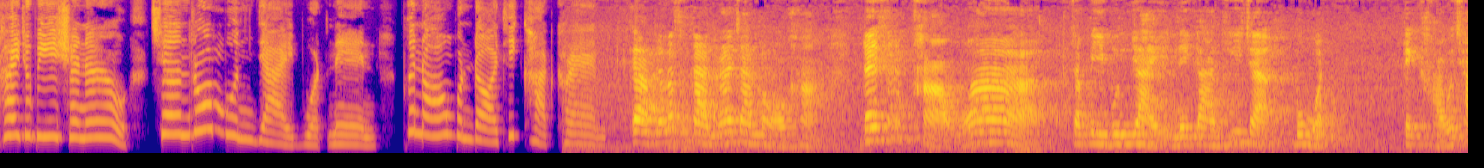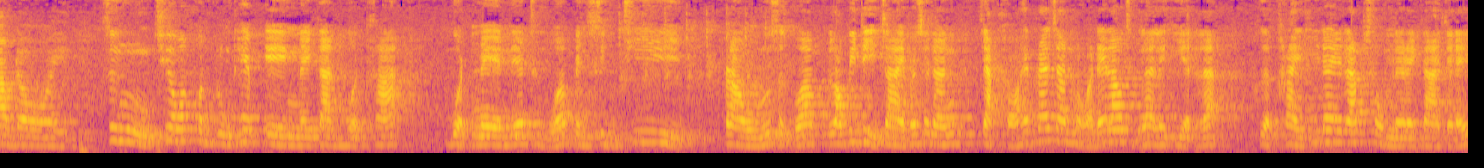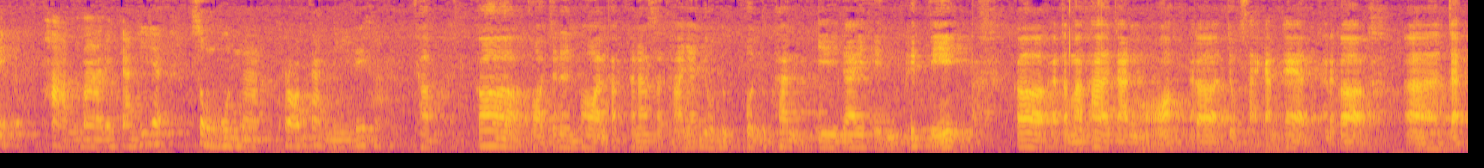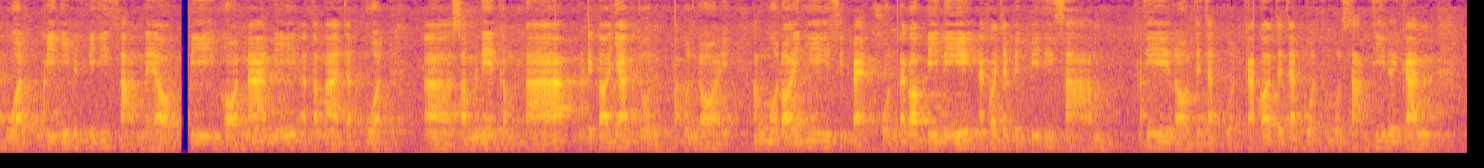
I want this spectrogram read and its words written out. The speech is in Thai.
ไทยทูบีชาแนลเชิญร่วมบุญใหญ่บวชเนน เพื่อน้องบนดอยที่ขาดแคลนกราบนมัสการพระอาจารย์หมอค่ะ ได้ทราบข่าวว่าจะมีบุญใหญ่ในการที่จะบวชเด็กเขาชาวดอย ซึ่งเชื่อว่าคนกรุงเทพเองในการบวชพระบวชเนนเนี่ยถือว่าเป็นสิ่งที่เรารู้สึกว่าเราปิติใจ เพราะฉะนั้นอยากขอให้พระอาจารย์หมอได้เล่าถึงรายละเอียดและเผื่อใครที่ได้รับชมในรายการจะได้ ผ่านมาในการที่จะส่งบุญมาพร้อมกันนี้ด้วยค่ะ ครับ ก็ขอเจริญพรครับคณะสัตยาญาติโยมทุกคนทุกท่านที่ได้เห็นคลิปนี้ ก็อาตมาภาพอาจารย์หมอแล้วก็จบสายการแพทย์ แล้วก็ จัดบวชปีนี้เป็นปีที่ 3 แล้ว ปีก่อนหน้านี้อาตมาจัดบวชสามเณรกำพร้าแล้วก็ยากจนบนดอยทั้งหมด 128 คน แล้วก็ปีนี้ก็จะเป็นปีที่ 3 ที่เราจะจัดบวชกันก็จะจัดบวชทั้งหมด 3 ที่ด้วยกัน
